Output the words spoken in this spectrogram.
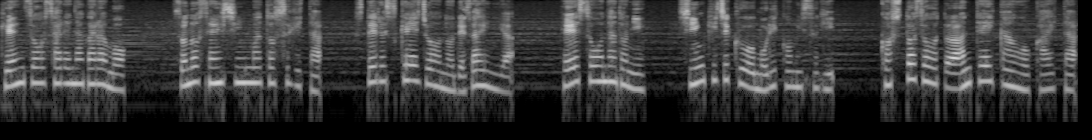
建造されながらも、その先進的すぎたステルス形状のデザインや、兵装などに新規軸を盛り込みすぎ、コスト増と安定感を欠いた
